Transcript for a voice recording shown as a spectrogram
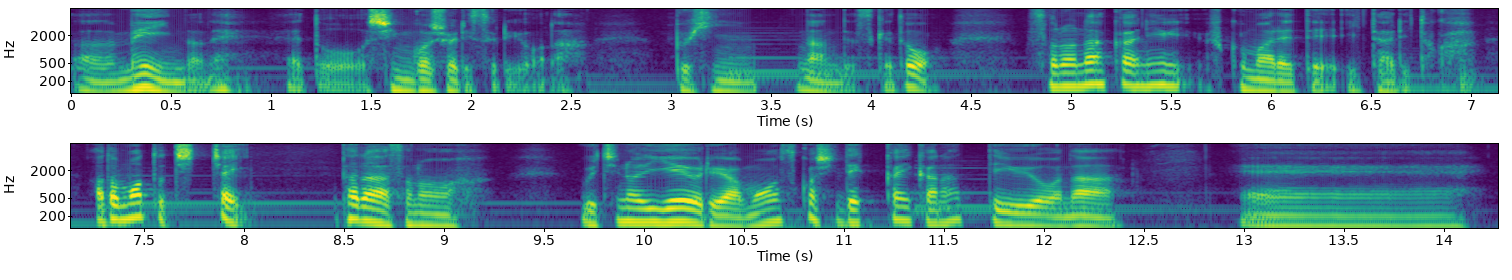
ああのメインのね、えっと、信号処理するような部品なんですけどその中に含まれていたりとかあともっとちっちゃい。ただそのうちの家よりはもう少しでっかいかなっていうような、えー、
